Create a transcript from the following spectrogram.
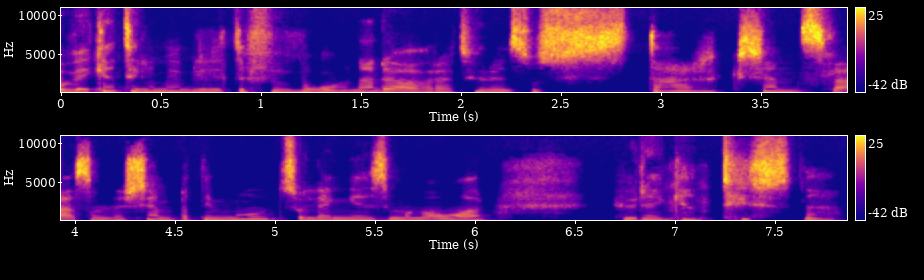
Och Vi kan till och med bli lite förvånade över att hur en så stark känsla som vi har kämpat emot så länge i så många år, hur den kan tystna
